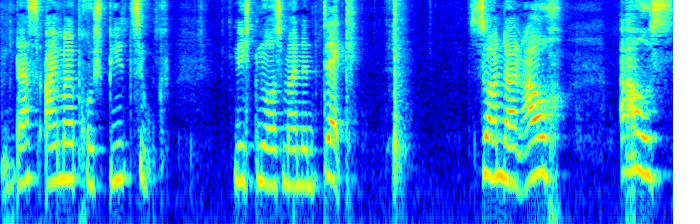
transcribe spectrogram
Das einmal pro Spielzug. Nicht nur aus meinem Deck, sondern auch aus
